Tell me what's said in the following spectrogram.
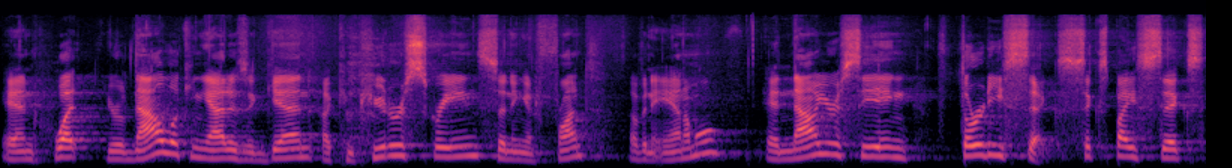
And what you're now looking at is, again, a computer screen sitting in front of an animal. And now you're seeing 36, six by six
